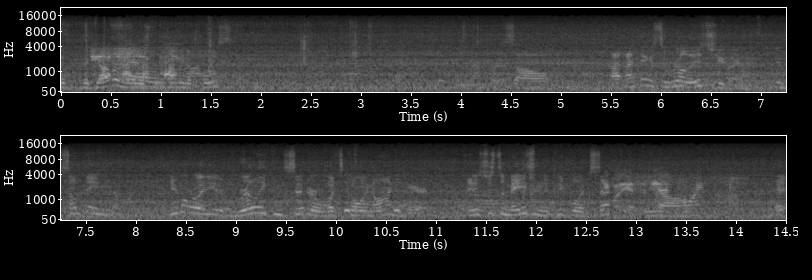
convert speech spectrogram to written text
the, the government is becoming a police state. So, I, I think it's a real issue and, and something people really need to really consider what's going on here. And it's just amazing that people accept it, you know. It,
